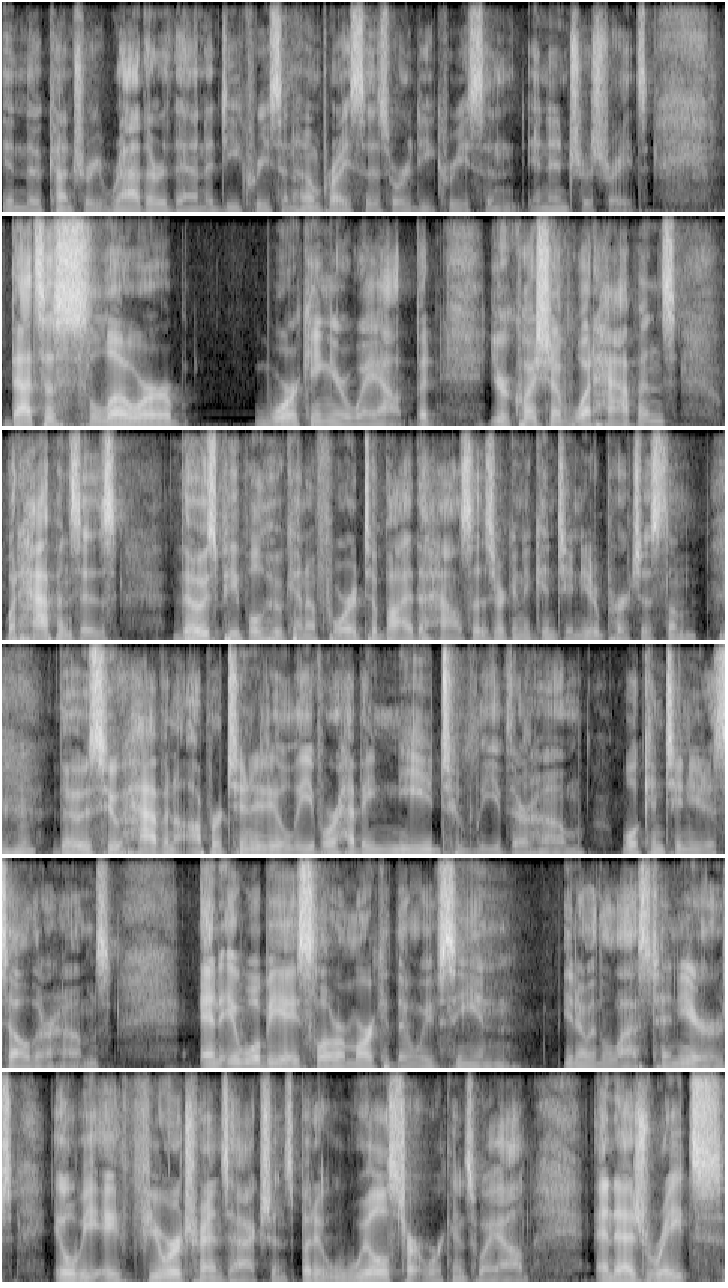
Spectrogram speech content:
in the country rather than a decrease in home prices or a decrease in, in interest rates. That's a slower working your way out. But your question of what happens, what happens is those people who can afford to buy the houses are going to continue to purchase them. Mm-hmm. Those who have an opportunity to leave or have a need to leave their home will continue to sell their homes. And it will be a slower market than we've seen you know in the last 10 years it will be a fewer transactions but it will start working its way out. And as rates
